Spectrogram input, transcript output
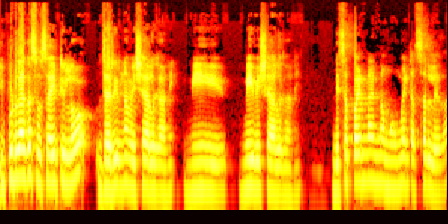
ఇప్పుడు దాకా సొసైటీలో జరిగిన విషయాలు కానీ మీ మీ విషయాలు కానీ డిసప్పాయింట్ అయిన మూమెంట్ అస్సలు లేదా?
